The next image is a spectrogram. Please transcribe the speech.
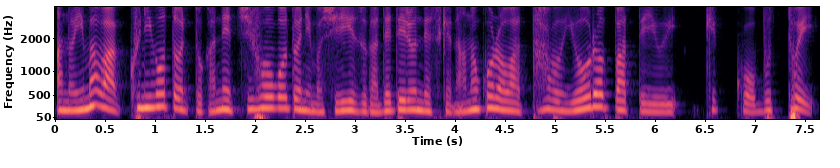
あの、今は国ごととかね、地方ごとにもシリーズが出てるんですけど、あの頃は多分ヨーロッパっていう結構ぶっとい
